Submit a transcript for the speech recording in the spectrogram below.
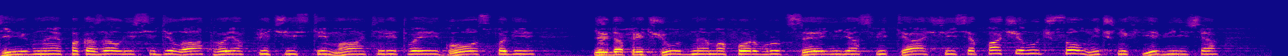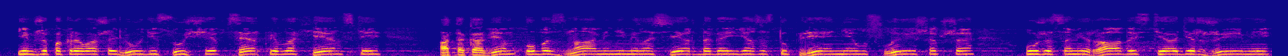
Дивное показал Иси дела Твоя в причисте Матери Твоей, Господи, Егда причудный амафор в руце ее светящийся, паче луч солнечных явися, им же покрываши люди, сущие в церкви Влахенской, а таковем оба знамени милосердога и я заступление услышавше, ужасами радости одержими,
